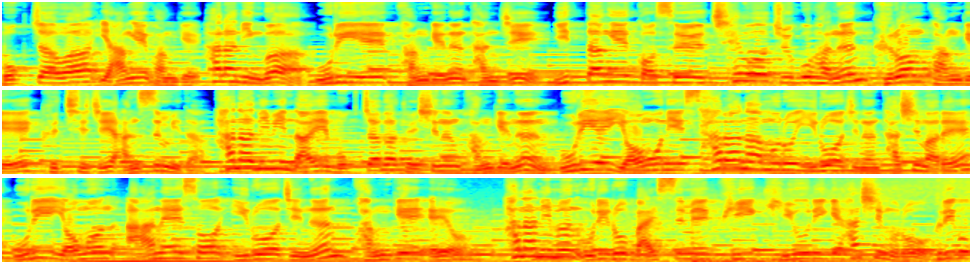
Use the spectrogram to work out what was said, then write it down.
목자와 양의 관계, 하나님과 우리의 관계는 단지 이 땅의 것을 채워주고 하는 그런 관계에 그치지 않습니다. 하나님이 나의 목자가 되시는 관계는 우리의 영혼이 살아남으로 이루어지는 다시 말해 우리 영혼 안에서 이루어지는 관계예요. 하나님은 우리로 말씀에 귀 기울이게 하심으로 그리고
